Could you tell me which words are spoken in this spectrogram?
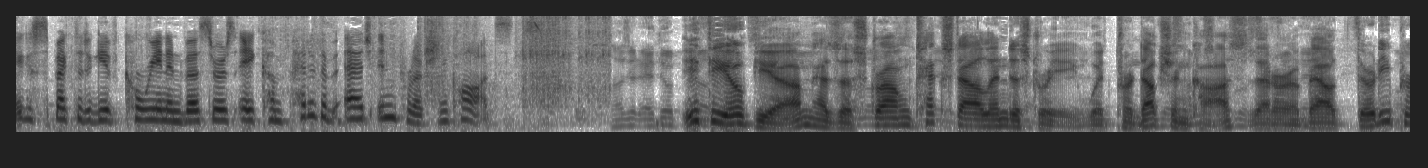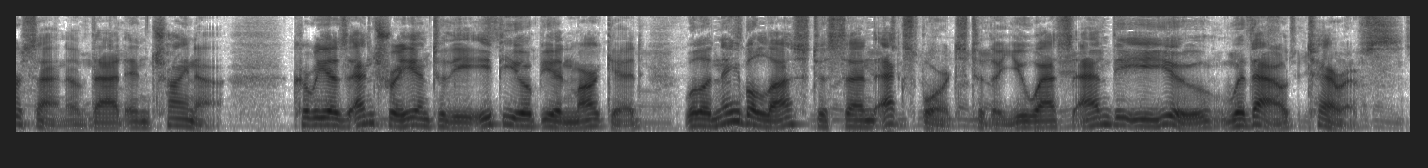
expected to give Korean investors a competitive edge in production costs. Ethiopia has a strong textile industry with production costs that are about 30% of that in China. Korea's entry into the Ethiopian market will enable us to send exports to the US and the EU without tariffs.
